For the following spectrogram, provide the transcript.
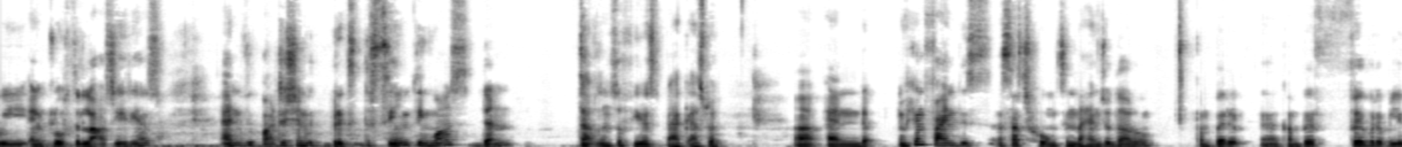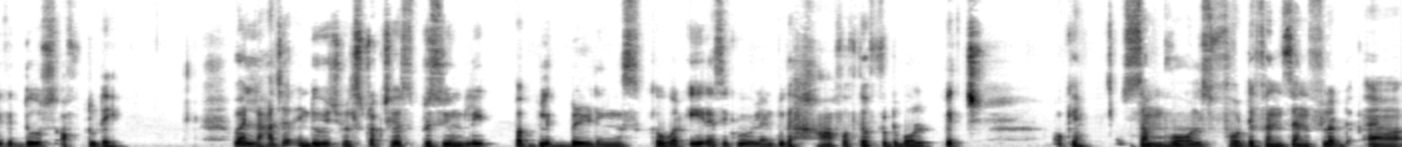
we enclose the large areas and we partition with bricks the same thing was done thousands of years back as well uh, and we can find this uh, such homes in Mohenjo-daro compare uh, compare favorably with those of today while larger individual structures presumably public buildings cover areas equivalent to the half of the football pitch okay some walls for defense and flood uh,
